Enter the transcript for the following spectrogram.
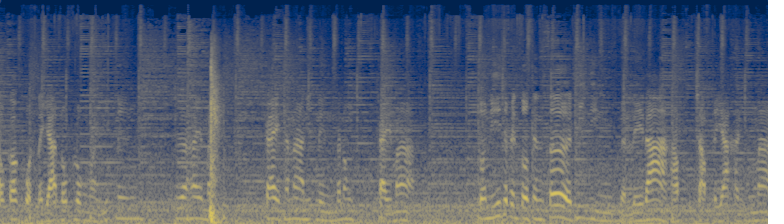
เราก็กดระยะลดลงหน่อยนิดนึง เพื่อให้มันใกล้ข้างหน้านิดนึงไม่ต้องไกลมาก ตัวนี้จะเป็นตัวเซ็นเซอร์ที่ยิงเหมือนเรดาร์ครับจับระยะคันข้างหน้า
